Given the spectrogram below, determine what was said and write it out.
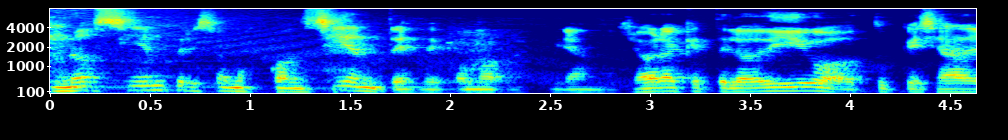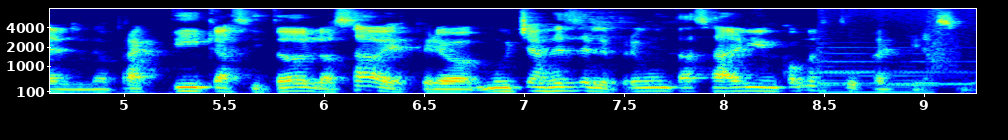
no siempre somos conscientes de cómo respiramos. Y ahora que te lo digo, tú que ya lo practicas y todo lo sabes, pero muchas veces le preguntas a alguien cómo es tu respiración.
